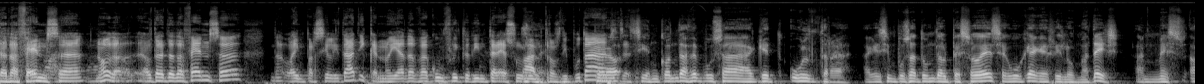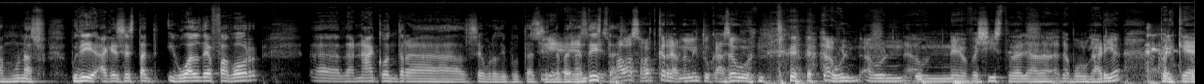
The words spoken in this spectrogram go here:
de defensa, no? de, el dret de defensa, de la imparcialitat i que no hi ha d'haver conflicte d'interessos vale. entre els diputats. Però si en comptes de posar aquest ultra haguessin posat un del PSOE, segur que hagués dit el mateix. Amb més, amb unes, vull dir, hagués estat igual de favor d'anar contra els eurodiputats sí, independentistes. És, és mala sort que realment li tocàs a un, a un, a un, a un neofeixista d'allà de, de Bulgària, perquè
